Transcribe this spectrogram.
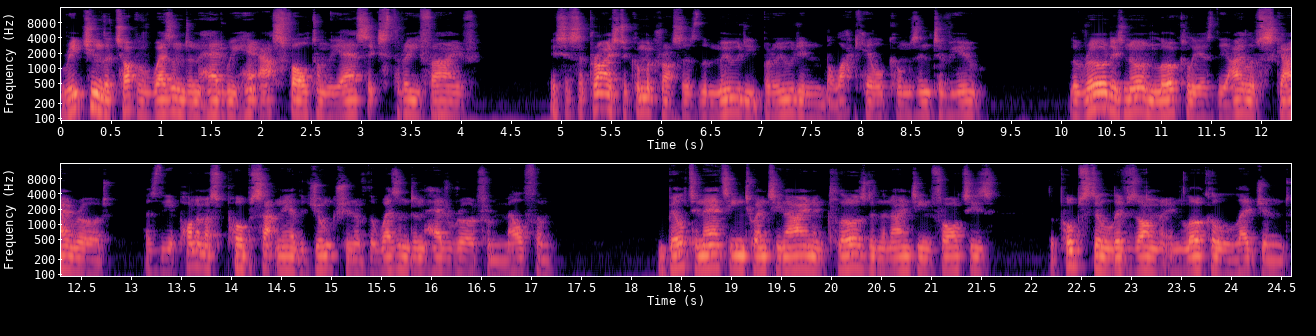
Reaching the top of Wessenden Head, we hit asphalt on the A635. It's a surprise to come across as the moody, brooding Black Hill comes into view. The road is known locally as the Isle of Skye Road, as the eponymous pub sat near the junction of the Wessenden Head Road from Meltham. Built in 1829 and closed in the 1940s, the pub still lives on in local legend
